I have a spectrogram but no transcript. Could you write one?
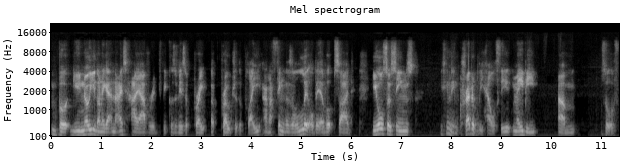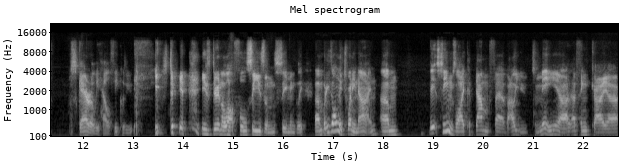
but you know you're going to get a nice high average because of his appra- approach at the plate, and I think there's a little bit of upside. He also seems he seems incredibly healthy. Maybe um, sort of scarily healthy because he, he's doing he's doing a lot of full seasons seemingly. Um, but he's only 29. Um, it seems like a damn fair value to me. Uh, I think I uh,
